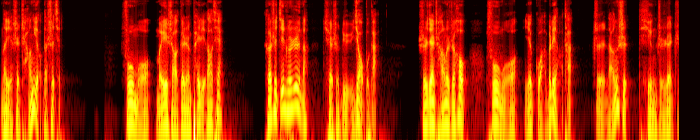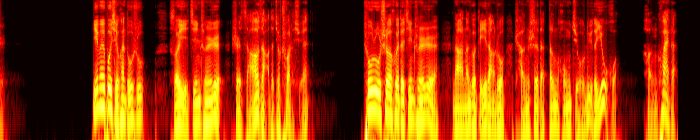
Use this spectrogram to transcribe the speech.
那也是常有的事情。父母没少跟人赔礼道歉，可是金春日呢，却是屡教不改。时间长了之后，父母也管不了他，只能是听之任之。因为不喜欢读书，所以金春日是早早的就辍了学。初入社会的金春日。哪能够抵挡住城市的灯红酒绿的诱惑？很快的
